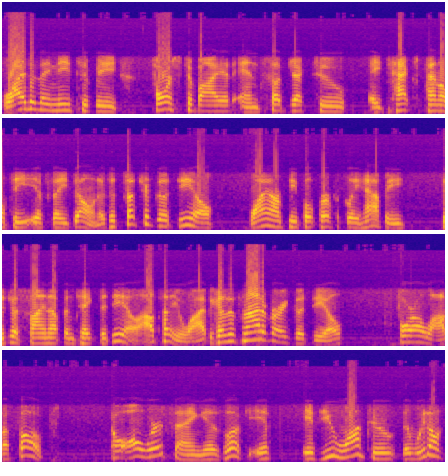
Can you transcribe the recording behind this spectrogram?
Why do they need to be forced to buy it and subject to a tax penalty if they don't? If it's such a good deal, why aren't people perfectly happy to just sign up and take the deal? I'll tell you why. Because it's not a very good deal for a lot of folks. So all we're saying is, look, if if you want to, that we don't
